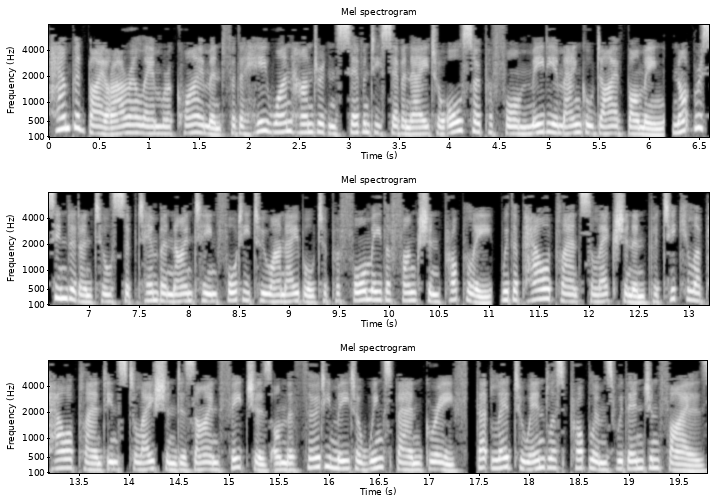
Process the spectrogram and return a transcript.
hampered by RLM requirement for the He-177A to also perform medium-angle dive bombing, not rescinded until September 1942 unable to perform either function properly, with a powerplant selection and particular powerplant installation design features on the 30-meter wingspan Greif, that led to endless problems with engine fires.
